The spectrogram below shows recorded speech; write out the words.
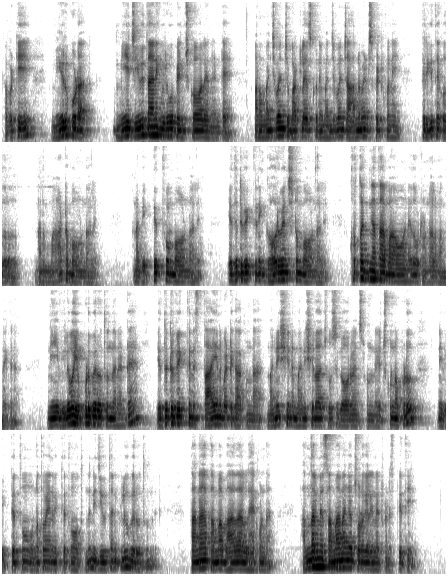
కాబట్టి మీరు కూడా మీ జీవితానికి విలువ పెంచుకోవాలి అని అంటే మనం మంచి మంచి బట్టలు వేసుకుని మంచి మంచి ఆర్నమెంట్స్ పెట్టుకొని తిరిగితే కుదరదు. మన మాట బాగుండాలి. మన వ్యక్తిత్వం బాగుండాలి. ఎదుటి వ్యక్తిని గౌరవించడం బాగుండాలి. కృతజ్ఞతాభావం అనేది ఒకటి ఉండాలి మన దగ్గర. నీ విలువ ఎప్పుడు పెరుగుతుందని అంటే ఎదుటి వ్యక్తిని స్థాయిని బట్టి కాకుండా మనిషిని మనిషిలా చూసి గౌరవించడం నేర్చుకున్నప్పుడు నీ వ్యక్తిత్వం ఉన్నతమైన వ్యక్తిత్వం అవుతుంది. నీ జీవితానికి విలువ పెరుగుతుంది. తన తమ బాధ లేకుండా అందరినీ సమానంగా చూడగలిగినటువంటి స్థితి.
